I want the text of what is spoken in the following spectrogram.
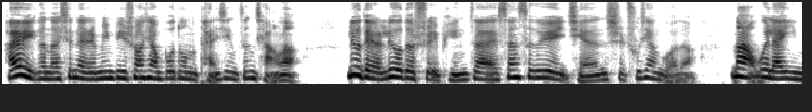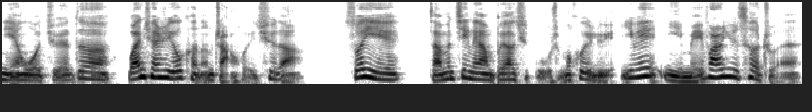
还有一个呢，现在人民币双向波动的弹性增强了，六点六的水平在三四个月以前是出现过的，那未来一年我觉得完全是有可能涨回去的，所以。咱们尽量不要去赌什么汇率，因为你没法预测准，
